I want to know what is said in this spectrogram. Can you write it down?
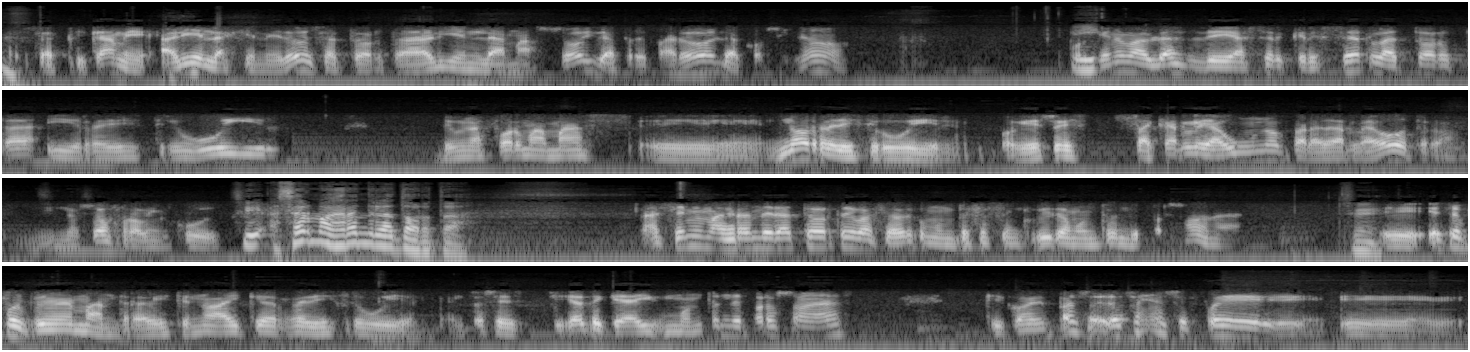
O sea, explícame, ¿alguien la generó esa torta? ¿Alguien la amasó y la preparó, la cocinó? ¿Por qué no me hablas de hacer crecer la torta y redistribuir de una forma más, eh, no redistribuir, porque eso es sacarle a uno para darle a otro, y no sos Robin Hood. Sí, hacer más grande la torta. Hacerme más grande la torta y vas a ver cómo empezás a incluir a un montón de personas. Eh, ese fue el primer mantra, ¿viste? No hay que redistribuir. Entonces, fíjate que hay un montón de personas que con el paso de los años se fue eh,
